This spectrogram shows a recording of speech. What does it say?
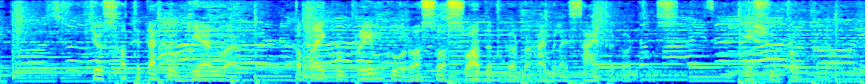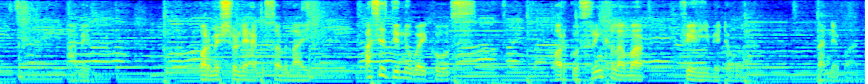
त्यो सत्यताको ज्ञानमा तपाईँको प्रेमको रस स्वादन गर्न हामीलाई सहायता गर्नुहोस्। यसु हामी परमेश्वरले हामी सबैलाई आशिष दिनुभएको होस्। अर्को श्रृङ्खलामा फेरि भेटौँला। धन्यवाद।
